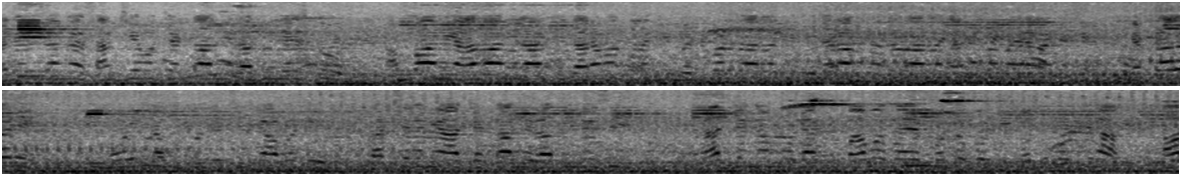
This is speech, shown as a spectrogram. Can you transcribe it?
అదేవిధంగా సంక్షేమ చట్టాలని రద్దు చేస్తూ అంబానీ ఆదాని లాంటి ధనవంతులకి చట్టాలని రద్దు చేసి రాజ్యాంగంలో డాక్టర్ బాబాసాహెబ్ పొందుపరిచి పొందుకొచ్చిన ఆ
